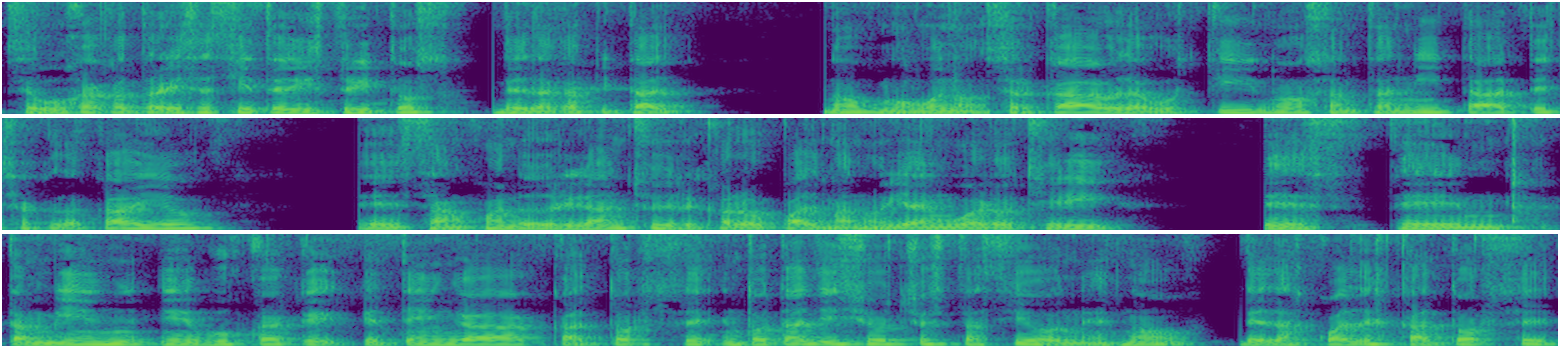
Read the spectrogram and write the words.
se busca que atraviese siete distritos de la capital, ¿no? Como, bueno, Cercado, Agustino, Santa Anita, Ate, Chaclacayo, San Juan de Durigancho y Ricardo Palma, ¿no? Ya en Guarochirí. Este, también eh, busca que, tenga 14, en total 18 estaciones, ¿no? De las cuales 14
